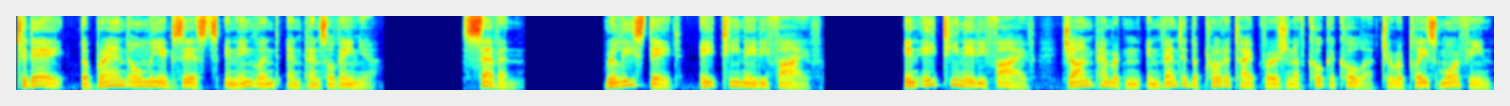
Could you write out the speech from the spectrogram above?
Today, the brand only exists in England and Pennsylvania. 7. Release date 1885. In 1885, John Pemberton invented the prototype version of Coca-Cola to replace morphine,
